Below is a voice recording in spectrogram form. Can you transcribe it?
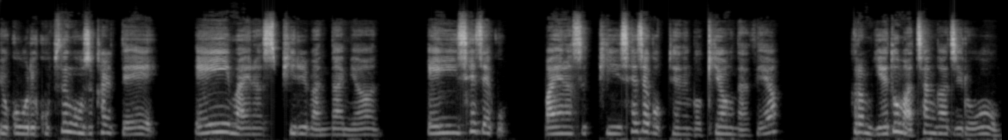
요거 우리 곱셈 공식할 때 a 마이너스 b를 만나면 a 세제곱 마이너스 b 세제곱 되는 거 기억나세요? 그럼 얘도 마찬가지로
